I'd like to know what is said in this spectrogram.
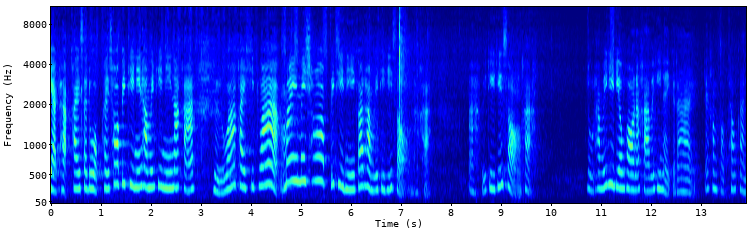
อยากใครสะดวกใครชอบวิธีนี้ทำวิธีนี้นะคะ หรือว่าใครคิดว่าไม่ไม่ชอบวิธีนี้ก็ทำวิธีที่สองนะคะอะวิธีที่สองค่ะ หนูทำวิธีเดียวพอนะคะ วิธีไหนก็ได้ ได้คำตอบเท่ากัน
